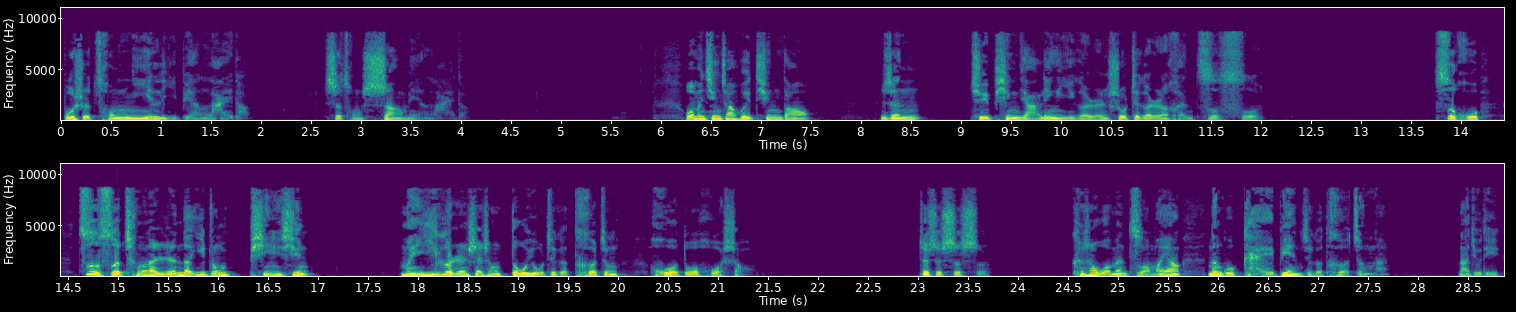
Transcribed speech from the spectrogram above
不是从你里边来的，是从上面来的。我们经常会听到人去评价另一个人，说这个人很自私，似乎自私成了人的一种品性。每一个人身上都有这个特征，或多或少，这是事实。可是我们怎么样能够改变这个特征呢？那就得。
